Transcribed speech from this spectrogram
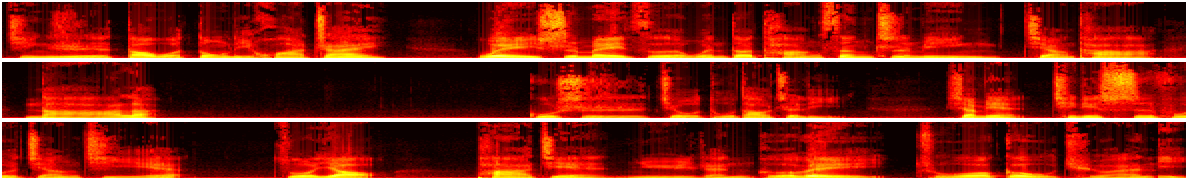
今日到我洞里化斋，为师妹子闻得唐僧之名，将他拿了。”故事就读到这里，下面请听师傅讲解：做药怕见女人，何谓着垢权益？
